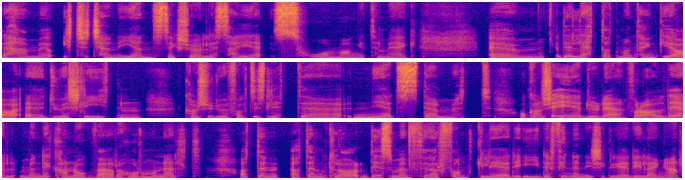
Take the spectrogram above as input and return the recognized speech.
det her med å ikke kjenne igjen seg sjøl. Det sier så mange til meg. Det er lett at man tenker ja, eh, du er sliten, kanskje du er faktisk litt uh, nedstemt, og kanskje er du det, for all del, men det kan òg være hormonelt. At en, at en klar, Det som en før fant glede i, det finner en ikke glede i lenger.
